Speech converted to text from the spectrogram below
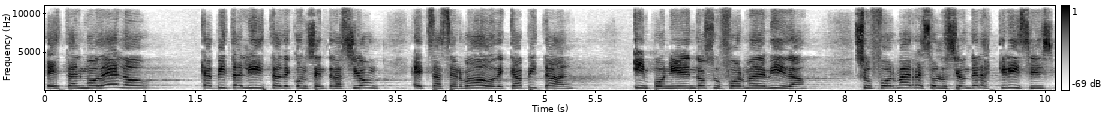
está el modelo capitalista de concentración exacerbado de capital, imponiendo su forma de vida, su forma de resolución de las crisis.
